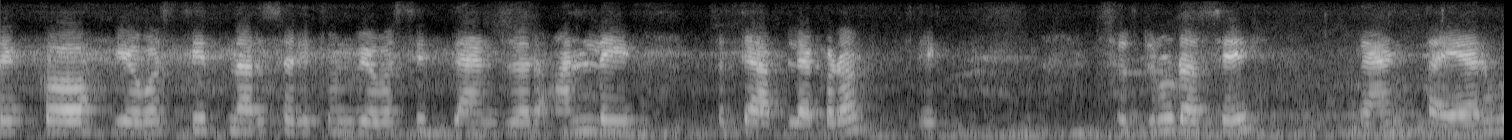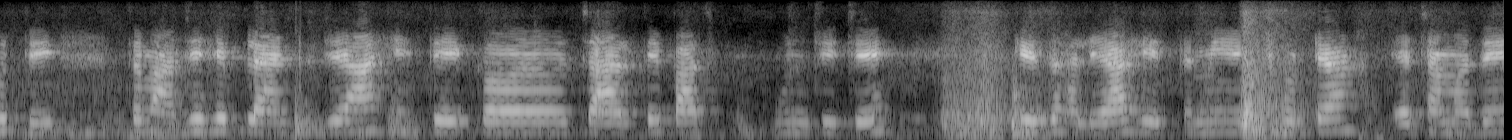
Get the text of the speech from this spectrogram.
एक व्यवस्थित नर्सरीतून व्यवस्थित प्लॅन्ट जर आणले तर ते आपल्याकडं एक सुदृढ असे प्लॅन्ट तयार होते. तर माझे हे प्लॅन्ट जे आहे ते एक चार ते पाच उंचीचे इतके झाले आहेत. तर मी एक छोट्या याच्यामध्ये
